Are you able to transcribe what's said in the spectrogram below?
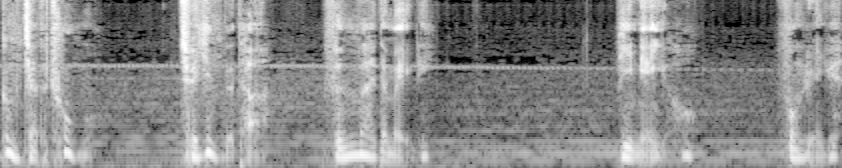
更加的触目，却映得她分外的美丽。一年以后，疯人院，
